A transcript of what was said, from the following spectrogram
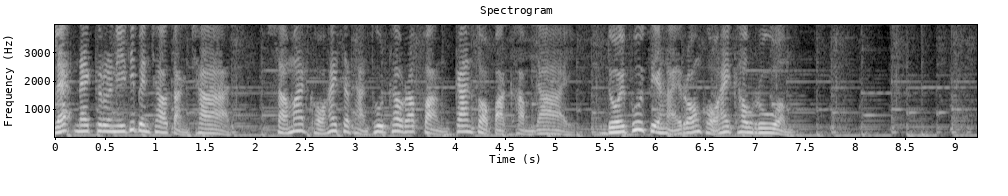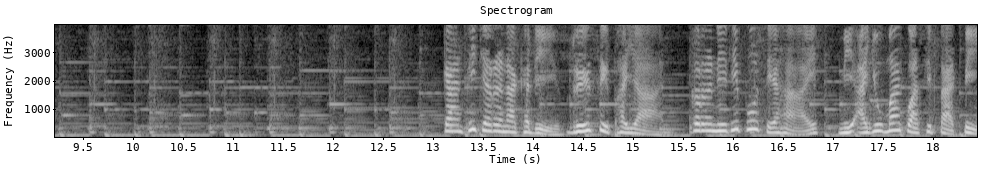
และในกรณีที่เป็นชาวต่างชาติ สามารถขอให้สถานทูตเข้ารับฟังการสอบปากคำได้ โดยผู้เสียหายร้องขอให้เข้าร่วม การพิจารณาคดีหรือสืบพยาน กรณีที่ผู้เสียหายมีอายุมากกว่า 18 ปี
